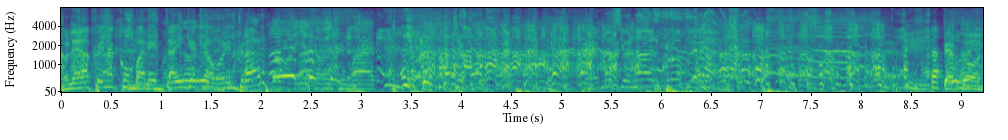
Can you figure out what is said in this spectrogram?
¿No le da pena con Valentín que acabó de entrar? No, ella sabe sumar. emocionado el profe. Perdón,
